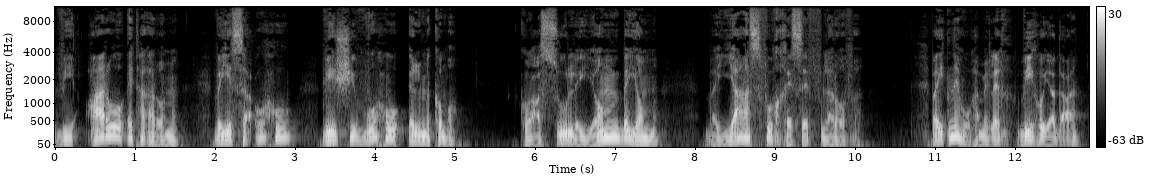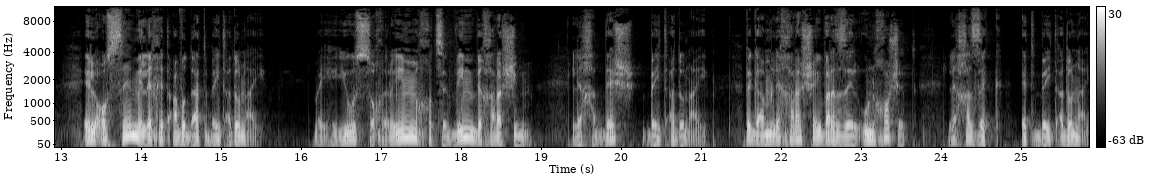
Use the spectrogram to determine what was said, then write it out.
ויערו את הארון, ויסעוהו, וישיבוהו אל מקומו. כה עשו ליום ביום, ויאספו כסף לרוב. ויתנהו המלך ויהוידע אל עושה מלאכת עבודת בית אדוני. ויהיו סוחרים, חוצבים וחרשים, לחדש בית אדוני, וגם לחרשי ברזל ונחושת, לחזק את בית אדוני.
